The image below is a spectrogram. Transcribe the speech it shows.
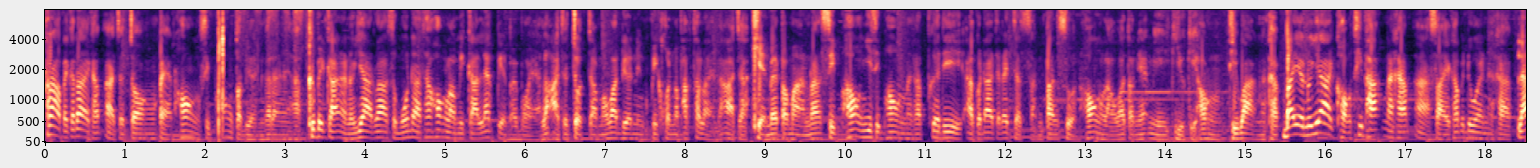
คร่าวๆไปก็ได้ครับอาจจะจอง 8 ห้อง 10 ห้องต่อเดือนก็ได้นะครับคือเป็นการอนุญาตว่าสมมติว่าถ้าห้องเรามีการแลกเปลี่ยนบ่อยๆเราอาจจะจดจำมาว่าเดือนหนึ่งมีคนมาพักเท่าไหร่แล้วอาจจะเขียนไปประมาณว่า 10 ห้อง 20 ห้องนะครับเพื่อที่ Agoda จะได้จัดสรรปันส่วนห้องเราว่าตอนนี้มีอยู่กี่ห้องที่ว่างนะครับใบอนุญาตของที่พักนะครับอ่าใส่เข้าไปด้วยนะครับและ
